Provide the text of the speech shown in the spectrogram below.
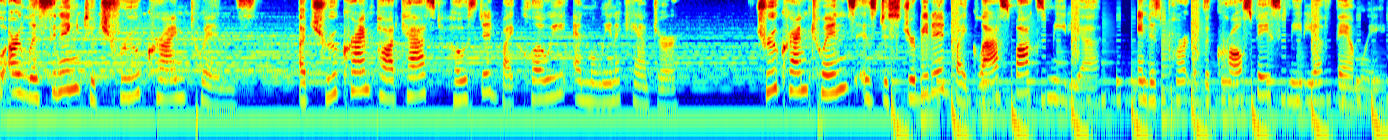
You are listening to True Crime Twins, a true crime podcast hosted by Chloe and Melina Canter. True Crime Twins is distributed by Glassbox Media and is part of the Crawlspace Media family.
